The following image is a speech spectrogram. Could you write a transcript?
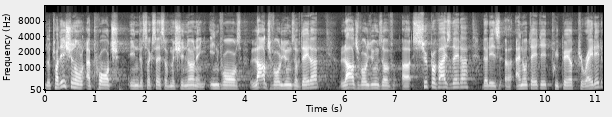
the traditional approach in the success of machine learning involves large volumes of data, large volumes of uh, supervised data that is annotated, prepared, curated,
